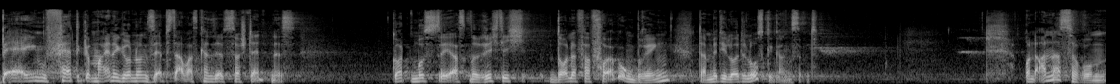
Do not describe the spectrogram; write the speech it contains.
bang, fette Gemeindegründung, selbst da war es kein Selbstverständnis. Gott musste erst eine richtig dolle Verfolgung bringen, damit die Leute losgegangen sind. Und andersherum,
